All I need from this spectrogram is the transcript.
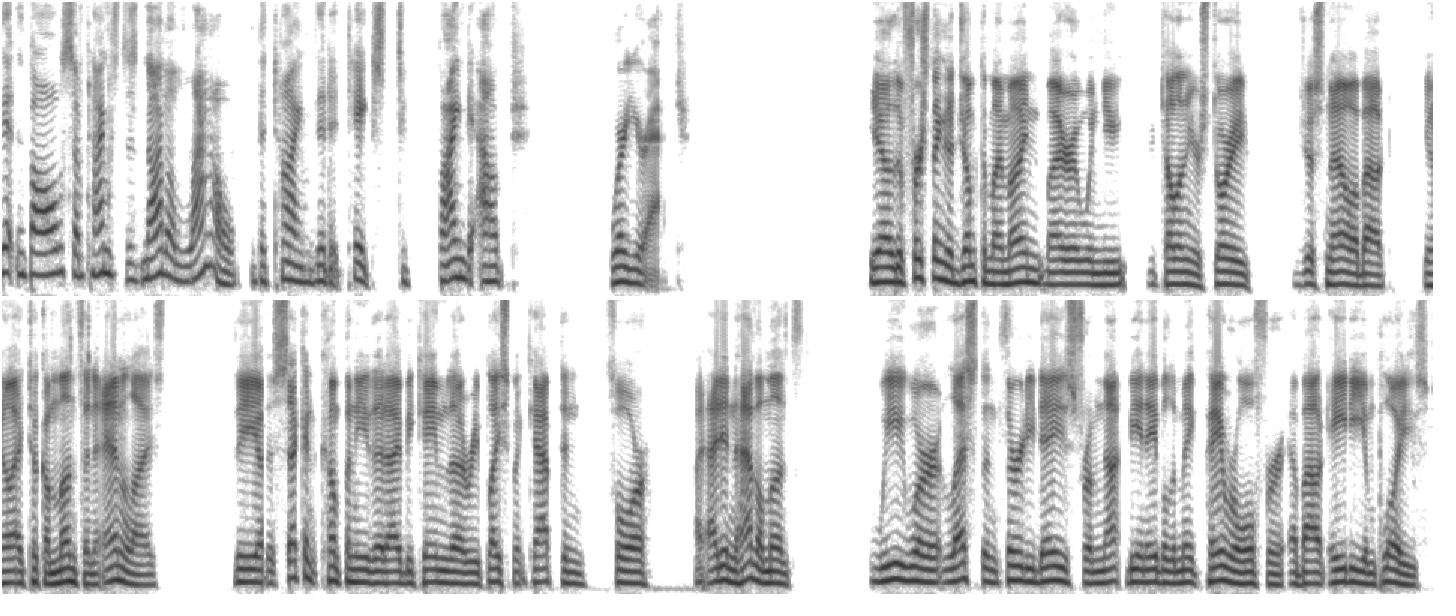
that involves sometimes does not allow the time that it takes to find out where you're at. Yeah, the first thing that jumped to my mind, Myra, when you, you're telling your story just now about, you know, I took a month and analyzed the uh, the second company that I became the replacement captain for. I, I didn't have a month we were less than 30 days from not being able to make payroll for about 80 employees.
